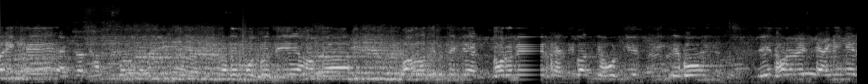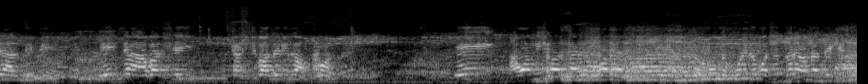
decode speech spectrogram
তারিখে একটা ছাত্র জনতার বিক্ষোভের মধ্য দিয়ে আমরা বাংলাদেশ থেকে এক ধরনের ফ্যাসিবাদকে হটিয়েছি এবং এই ধরনের ট্যাগিং এর রাজনীতি, এইটা আবার সেই ফ্যাসিবাদেরই লক্ষণ। এই আওয়ামী সরকার গত পনেরো বছর ধরে আমরা দেখেছি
